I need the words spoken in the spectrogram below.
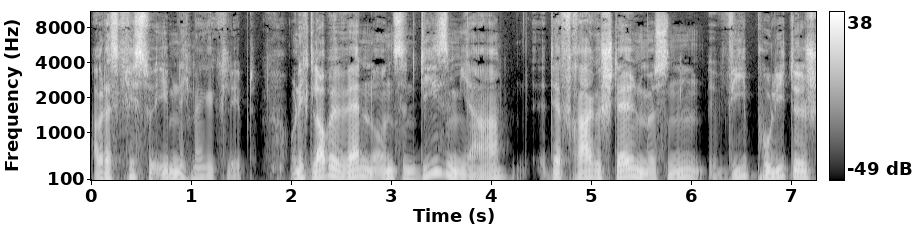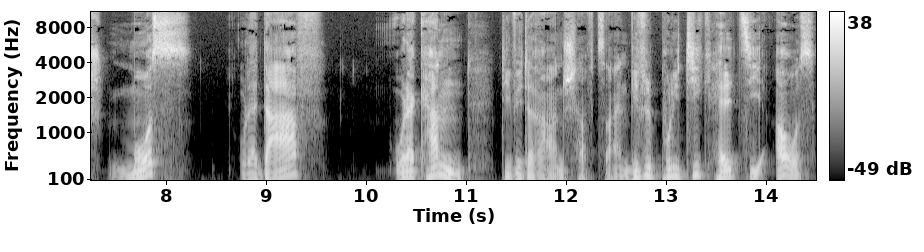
aber das kriegst du eben nicht mehr geklebt. Und ich glaube, wir werden uns in diesem Jahr der Frage stellen müssen, wie politisch muss oder darf oder kann die Veteranenschaft sein? Wie viel Politik hält sie aus?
